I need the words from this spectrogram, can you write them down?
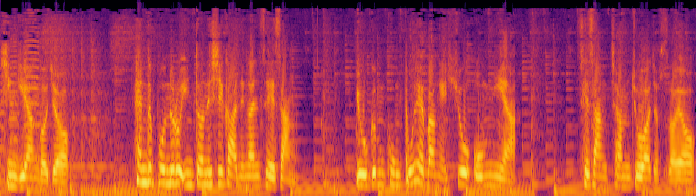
신기한 거죠. 핸드폰으로 인터넷이 가능한 세상. 요금 공포 해방의 쇼 옴니아. 세상 참 좋아졌어요.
